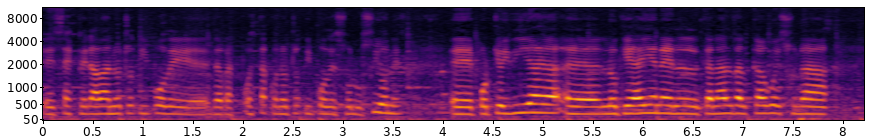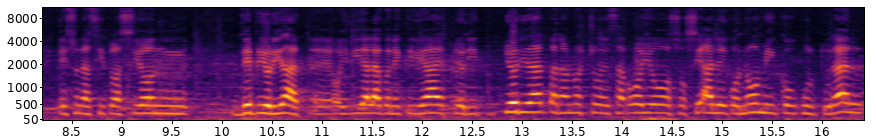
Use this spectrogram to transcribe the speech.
eh, se esperaban otro tipo de, respuestas con otro tipo de soluciones. Eh, porque hoy día eh, lo que hay en el canal de Alcagua es una, es una situación de prioridad. Eh, hoy día la conectividad es prioridad para nuestro desarrollo social, económico, cultural,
